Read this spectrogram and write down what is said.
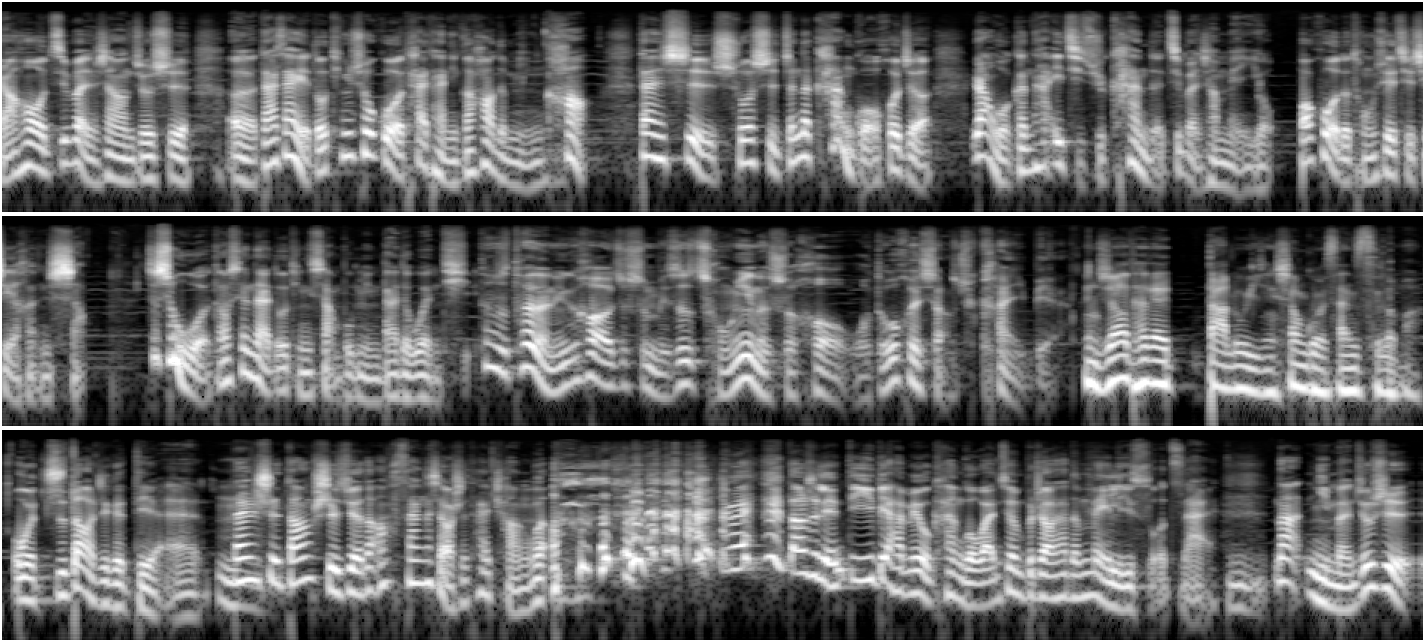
然后基本上就是呃，大家也都听说过泰坦尼克号的名号，但是说是真的看过或者让我跟他一起去看的，基本上没有。包括我的同学其实也很少。这是我到现在都挺想不明白的问题。但是泰坦尼克号就是每次重映的时候，我都会想去看一遍。你知道他在大陆已经上过三次了吗？我知道这个点，但是当时觉得啊，三个小时太长了，因为当时连第一遍还没有看过，完全不知道它的魅力所在。嗯，那你们就是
